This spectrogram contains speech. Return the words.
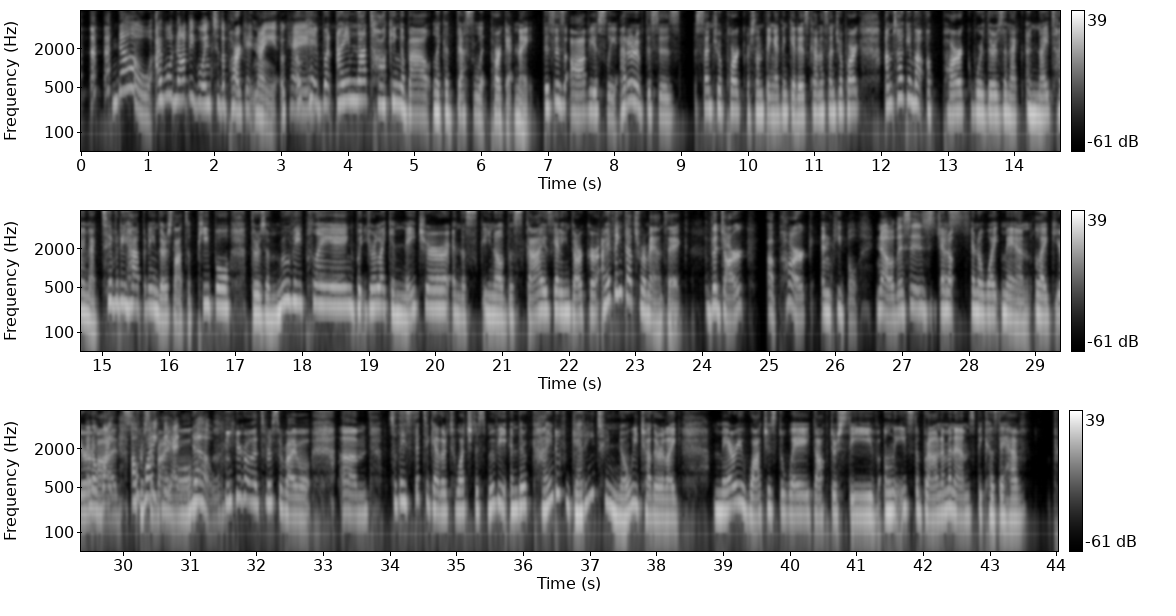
No, I will not be going to the park at night, okay? Okay, but I'm not talking about like a desolate park at night. This is obviously, I don't know if this is Central Park or something. I think it is kind of Central Park. I'm talking about a park where there's an a nighttime activity happening. There's lots of people. There's a movie playing, but you're like in nature and the you know the sky is getting darker. I think that's romantic. The dark a park and people. No, this is just and a, and a white man. Like your and a odds white, a for white survival. man. No, your odds for survival. Um, so they sit together to watch this movie, and they're kind of getting to know each other. Like Mary watches the way Doctor Steve only eats the brown M and M's because they have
